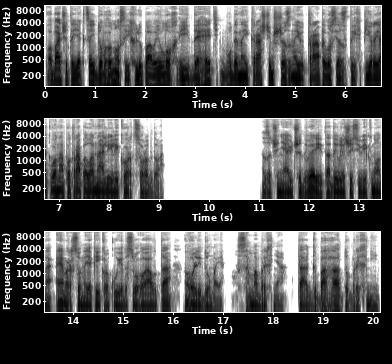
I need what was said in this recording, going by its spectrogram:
Побачите, як цей довгоносий хлюпавий лох йде геть буде найкращим, що з нею трапилося з тих пір, як вона потрапила на Лілі Корт 42. Зачиняючи двері та дивлячись у вікно на Емерсона, який крокує до свого авта, Голлі думає сама брехня, так багато брехні.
